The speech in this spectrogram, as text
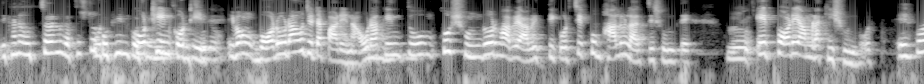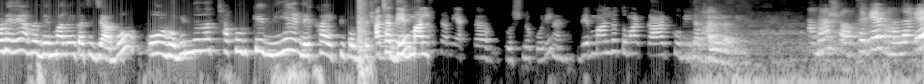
এখানে উচ্চারণ যথেষ্ট কঠিন কঠিন কঠিন এবং বড়রাও যেটা পারে না ওরা কিন্তু খুব সুন্দরভাবে আবৃত্তি করছে খুব ভালো লাগছে শুনতে। এরপরে আমরা কি শুনব? এরপরে আমরা দেবমালের কাছে যাব। ও রবীন্দ্রনাথ ঠাকুরকে নিয়ে লেখা একটি কবিতা আচ্ছা। দেবমাল্যকে আমি একটা প্রশ্ন করি। হ্যাঁ। দেবমাল্য তোমার কার কবিতা ভালো লাগে? আমার সব থেকে ভালো লাগে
